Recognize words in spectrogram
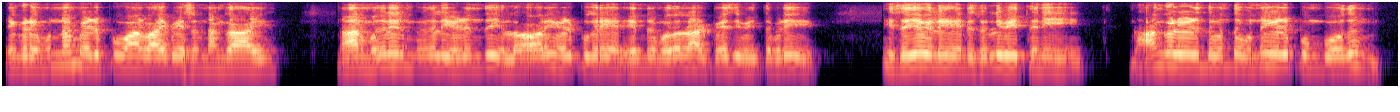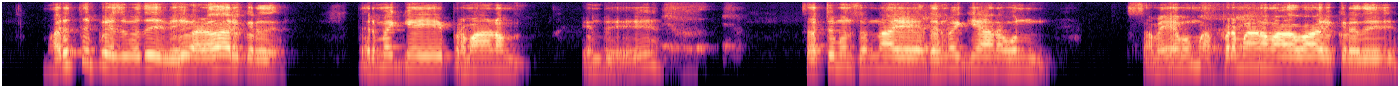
எங்களுடைய முன்னம் எழுப்புவான் வாய் பேசும் தங்காய் நான் முதலில் முதலில் எழுந்து எல்லாரையும் எழுப்புகிறேன் என்று முதல் நாள் பேசி வைத்தபடி நீ செய்யவில்லை என்று சொல்லி வைத்த நீ நாங்கள் எழுந்து வந்து உன்னை எழுப்பும் போதும் மறுத்து பேசுவது வெகு அழகா இருக்கிறது. தர்மஜையை பிரமாணம் என்று சற்று முன் சொன்னாயே தர்மஜான உன் சமயமும் அப்பிரமாணமாகவா இருக்கிறது?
